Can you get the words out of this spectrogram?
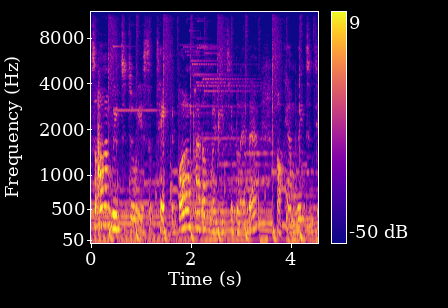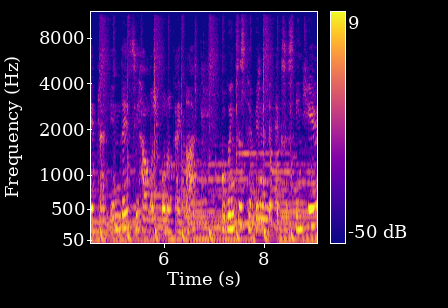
So all I'm going to do is to take the bottom part of my beauty blender okay I'm going to dip that in there see how much product I got. I'm going to step in in the excess in here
